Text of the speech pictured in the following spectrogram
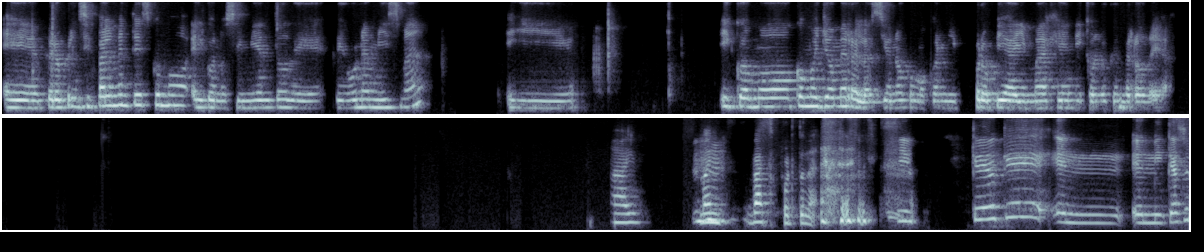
Eh, pero principalmente es como el conocimiento de, de una misma y, y cómo, cómo yo me relaciono como con mi propia imagen y con lo que me rodea. Ay, bueno, vas fortuna. Sí, creo que en, en, mi caso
